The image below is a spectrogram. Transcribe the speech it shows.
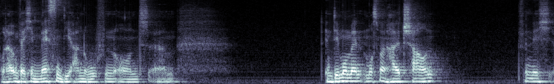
oder irgendwelche Messen, die anrufen. Und in dem Moment muss man halt schauen, finde ich,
